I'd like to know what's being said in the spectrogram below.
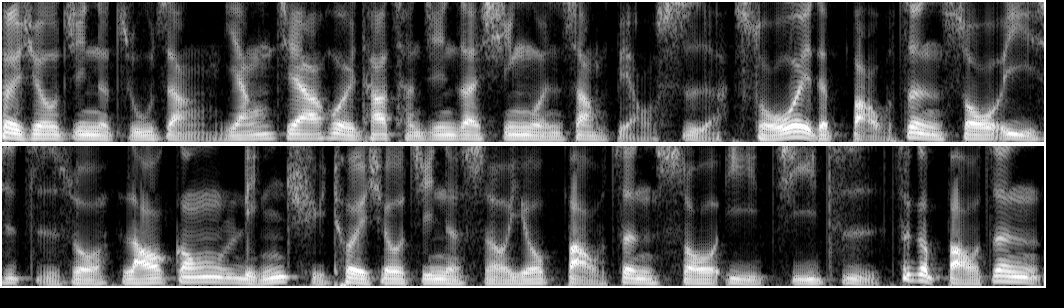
退休金的组长杨佳慧，他曾经在新闻上表示啊，所谓的保证收益是指说，劳工领取退休金的时候有保证收益机制。这个保证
